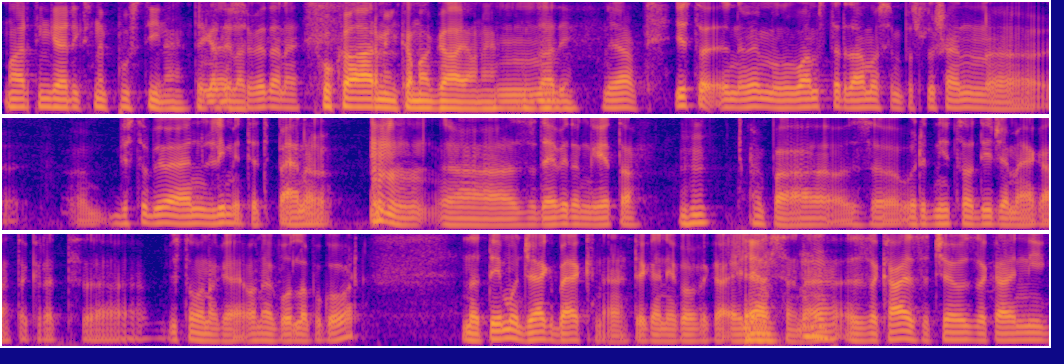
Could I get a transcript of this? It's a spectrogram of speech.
Martin Garrix ne pusti ne, tega Ne, dela. seveda ne. Tako kot Armin, ki ima gajo ne, Mm. mm. zadnji. Ja, isto, ne vem, v Amsterdamu sem poslušal en, uh, v bistvu bil je en limited panel uh, z Davidom Geto. Uh -huh. Pa z urednico DJ Mega, takrat, uh, v bistvu ona, ga ona je vodila pogovor na temo Jack Back, ne, tega njegovega Eliasa. Ja. Zakaj je začel, zakaj ni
